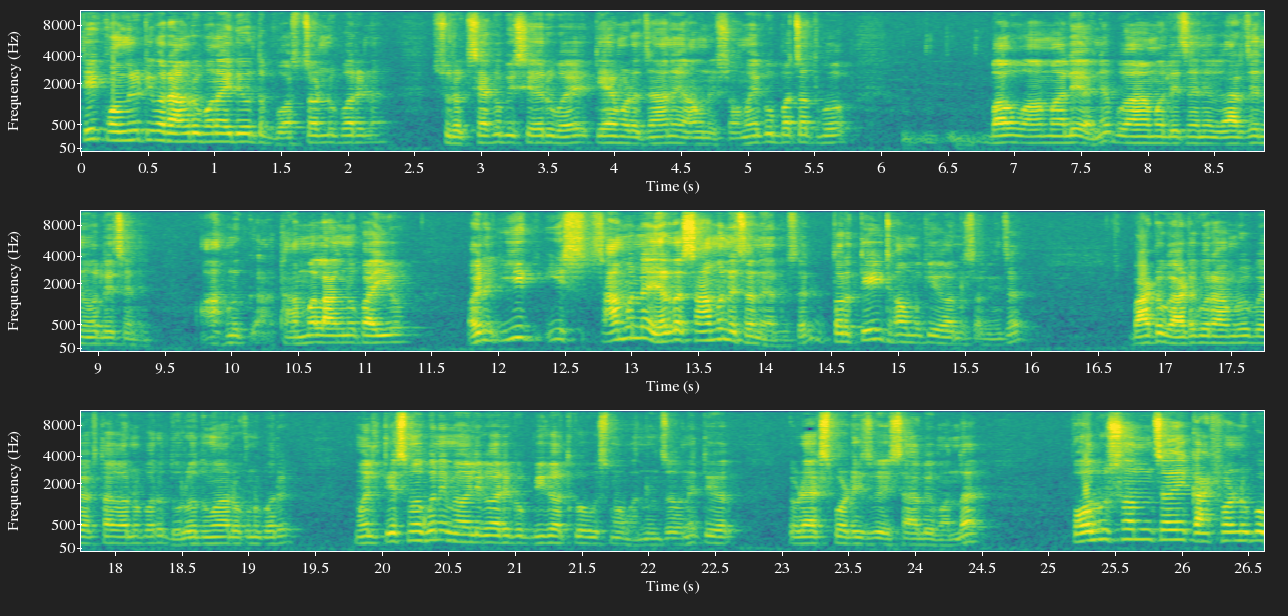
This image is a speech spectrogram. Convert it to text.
त्यही कम्युनिटीमा राम्रो बनाइदियो भने त बस चढ्नु परेन। सुरक्षाको विषयहरू भए त्यहाँबाट जाने आउने समयको बचत भयो। बाउ आमाले होइन बुवा आमाले चाहिँ गार्जेनहरूले चाहिँ आफ्नो काममा लाग्नु पाइयो। होइन यी यी सामान्य हेर्दा सामान्य छन् हेर्नुहोस् होइन। तर त्यही ठाउँमा के गर्न सकिन्छ? बाटोघाटोको राम्रो व्यवस्था पऱ्यो धुलो धुवा रोक्नु पऱ्यो मैले त्यसमा पनि मैले गरेको विगतको उसमा भन्नुहुन्छ भने त्यो एउटा एक्सपर्टिजको हिसाबले भन्दा पल्युसन चाहिँ काठमाडौँको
